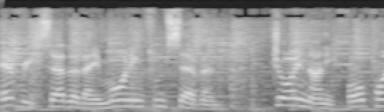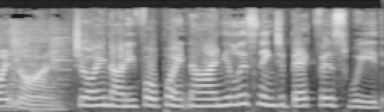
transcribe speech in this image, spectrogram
Every Saturday morning from 7. Joy 94.9. Joy 94.9. You're listening to Bekfast with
